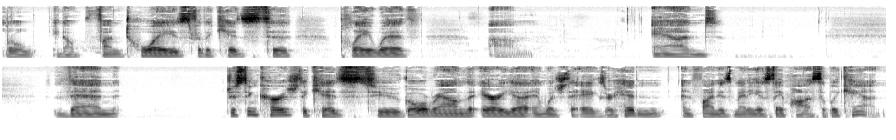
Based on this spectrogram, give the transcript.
little, you know, fun toys for the kids to play with. Um, and then just encourage the kids to go around the area in which the eggs are hidden and find as many as they possibly can.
